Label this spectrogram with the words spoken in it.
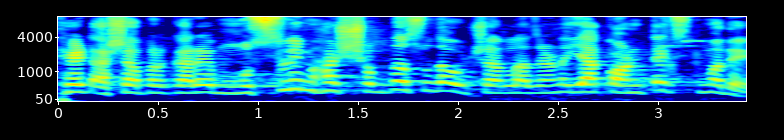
थेट अशा प्रकारे मुस्लिम हा शब्दसुद्धा उच्चारला जाणं या कॉन्टेक्स्टमध्ये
